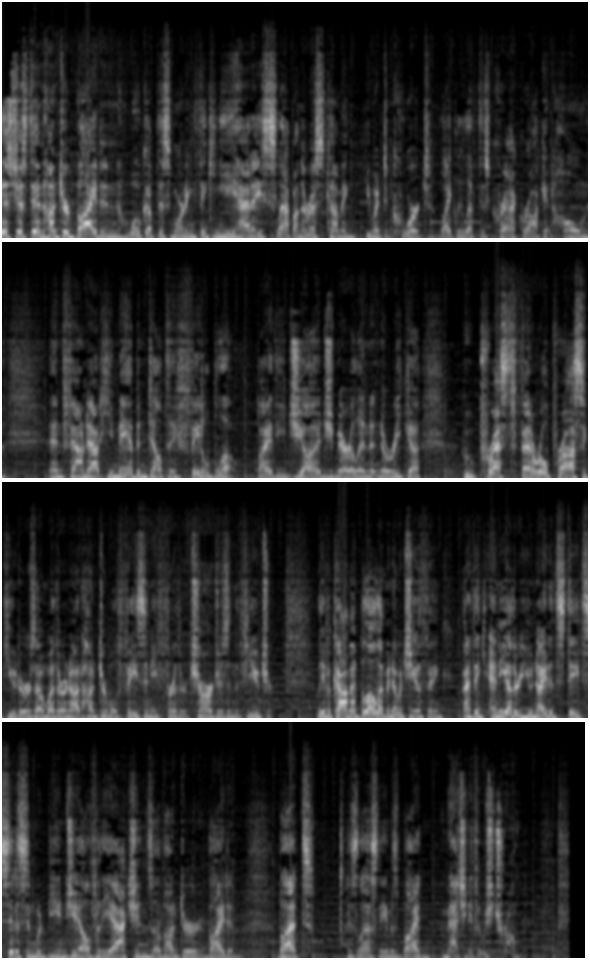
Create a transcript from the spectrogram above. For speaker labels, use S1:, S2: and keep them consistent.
S1: This just in Hunter Biden woke up this morning thinking he had a slap on the wrist coming. He went to court, likely left his crack rock at home, and found out he may have been dealt a fatal blow by the judge, Maryellen Noreika, who pressed federal prosecutors on whether or not Hunter will face any further charges in the future. Leave a comment below, let me know what you think. I think any other United States citizen would be in jail for the actions of Hunter Biden. But his last name is Biden. Imagine if it was Trump.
